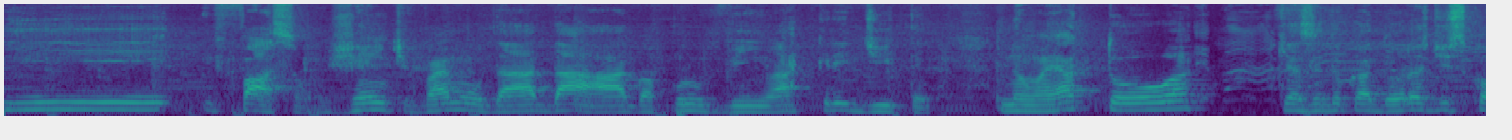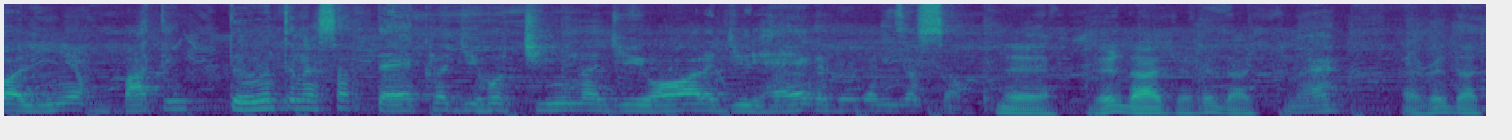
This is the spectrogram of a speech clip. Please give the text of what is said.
E, e, façam. Gente, vai mudar da água pro vinho, acreditem. Não é à toa que as educadoras de escolinha batem tanto nessa tecla de rotina, de hora, de regra, de organização. É, verdade, é verdade. Né? É verdade.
